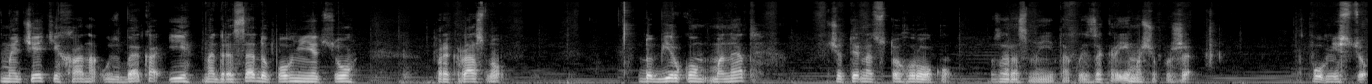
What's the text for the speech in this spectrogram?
мечеті хана Узбека і медресе доповнює цю прекрасну добірку монет 2014 року. Зараз ми її так ось закриємо, щоб уже повністю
